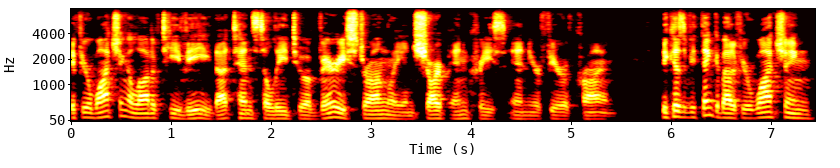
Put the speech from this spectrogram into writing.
if you're watching a lot of TV, that tends to lead to a very strongly and sharp increase in your fear of crime. Because if you think about it, if you're watching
